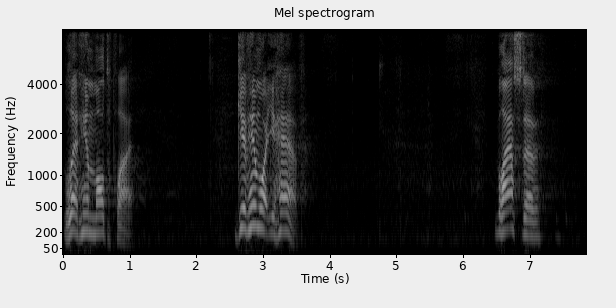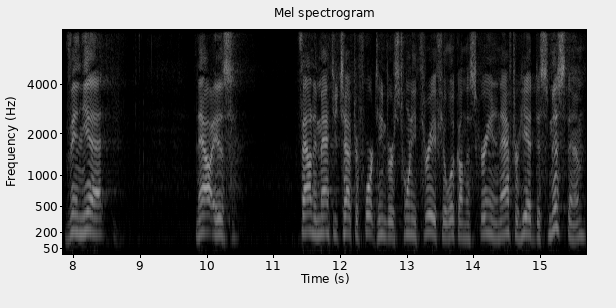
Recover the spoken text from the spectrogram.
let him multiply it. Give him what you have. Last uh, vignette now is found in Matthew chapter 14, verse 23, if you look on the screen. And after he had dismissed them,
